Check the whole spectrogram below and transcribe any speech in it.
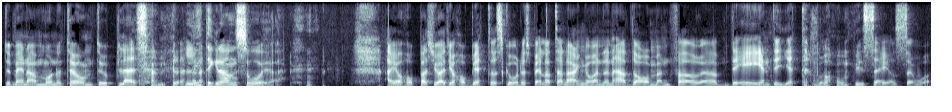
Du menar monotont uppläsande? Lite grann så, ja. ja. Jag hoppas ju att jag har bättre skådespelartalanger än den här damen för uh, det är inte jättebra om vi säger så.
